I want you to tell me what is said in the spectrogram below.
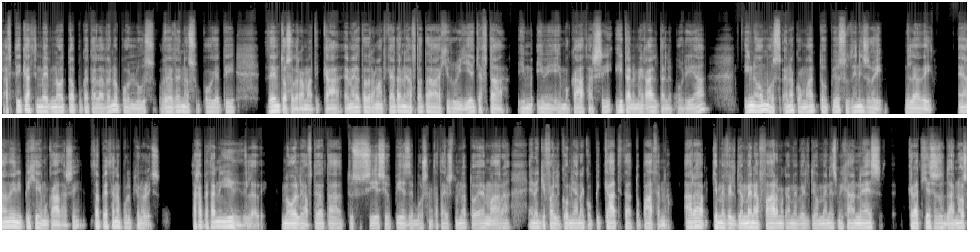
αυτή η καθημερινότητα που καταλαβαίνω πολλούς. Βέβαια, να σου πω γιατί δεν είναι τόσο δραματικά. Εμένα τα δραματικά ήταν αυτά τα χειρουργία και αυτά. Η, η, η ημοκάθαρση ήταν μεγάλη ταλαιπωρία. Είναι όμως ένα κομμάτι το οποίο σου δίνει ζωή. Δηλαδή, εάν δεν υπήρχε ημοκάθαρση, θα πέθαινα πολύ πιο νωρίς. Θα είχα πεθάνει ήδη δηλαδή με όλα αυτά τα ουσίες οι οποίες δεν μπορούσαν να καθαριστούν από το αίμα. Άρα, ένα κεφαλικό, μια ανακοπή, κάτι θα το πάθαινα. Άρα και με βελτιωμένα φάρμακα, με βελτιωμένες μηχανές, κρατιέσαι ζωντανός,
